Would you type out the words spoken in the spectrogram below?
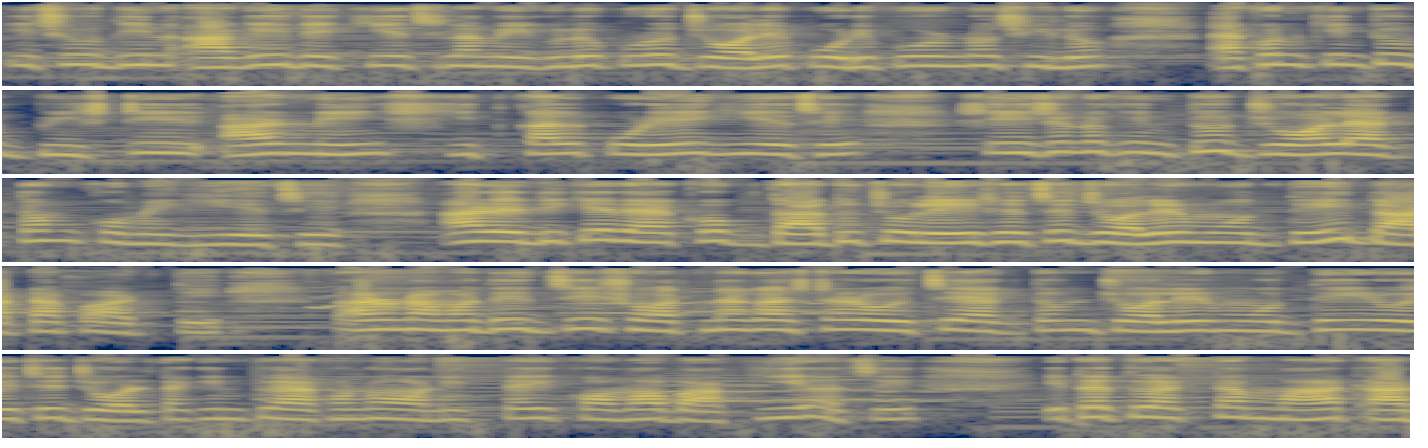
কিছুদিন আগেই দেখিয়েছিলাম, এগুলো পুরো জলে পরিপূর্ণ ছিল। এখন কিন্তু বৃষ্টি আর নেই, শীতকাল পড়েই গিয়েছে। সেই জন্য কিন্তু জল একদম কমে গিয়েছে। আর এদিকে দেখো, দাদু চলে এসেছে জলের মধ্যেই ডাটা পাড়তে। কারণ আমাদের যে সতনা গাছটা রয়েছে, একদম জলের মধ্যেই রয়েছে। জলটা কিন্তু এখনও অনেকটাই কমা বাকি আছে। এটা তো একটা মাঠ। আর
